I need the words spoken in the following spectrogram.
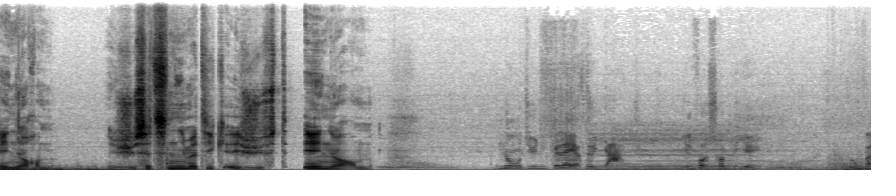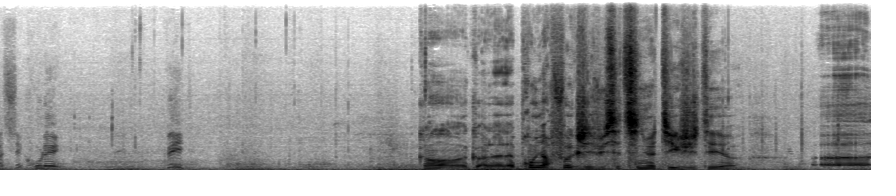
Énorme. Juste cette cinématique est juste énorme. Nom d'une glaire de Il faut se replier. Tout va s'écrouler. Vite Quand, quand- la, la première fois que j'ai vu cette cinématique, j'étais euh, euh,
